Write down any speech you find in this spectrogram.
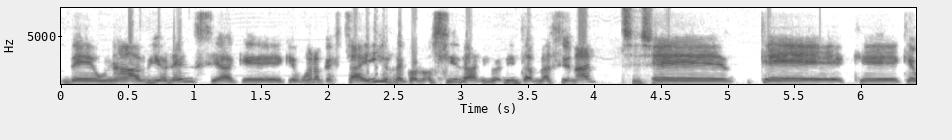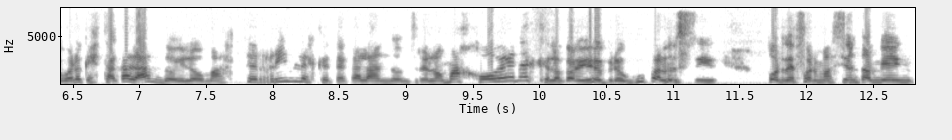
de una violencia que, bueno que está ahí reconocida a nivel internacional eh, que, que, bueno que está calando y lo más terrible es que está calando entre los más jóvenes que es lo que a mí me preocupa lo sí, por deformación también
